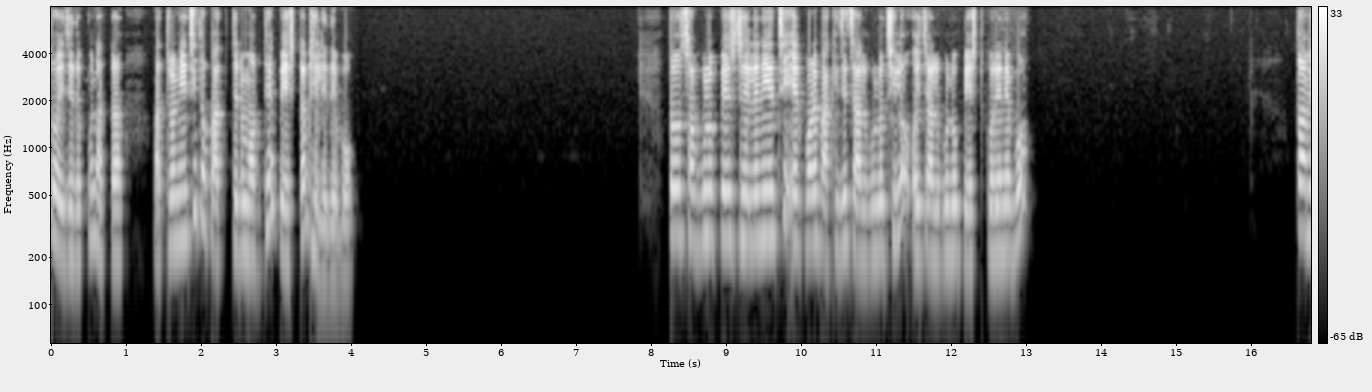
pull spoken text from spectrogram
তো এই যে দেখুন, একটা পাত্র নিয়েছি, তো পাত্রের মধ্যে পেস্টটা ঢেলে দেব। তো সবগুলো পেস্ট ঢেলে নিয়েছি, এরপরে বাকি যে চালগুলো ছিল, ওই চালগুলো পেস্ট করে নেব। তো আমি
